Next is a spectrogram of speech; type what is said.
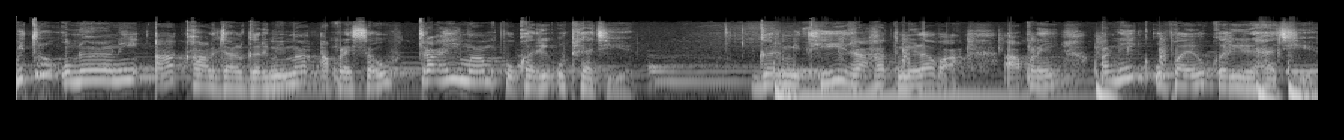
મિત્રો, ઉનાળાની આ કાળજાળ ગરમીમાં આપણે સૌ ત્રાહીમામ પોખરી ઉઠ્યા છીએ. ગરમીથી રાહત મેળવવા આપણે અનેક ઉપાયો કરી રહ્યા છીએ.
